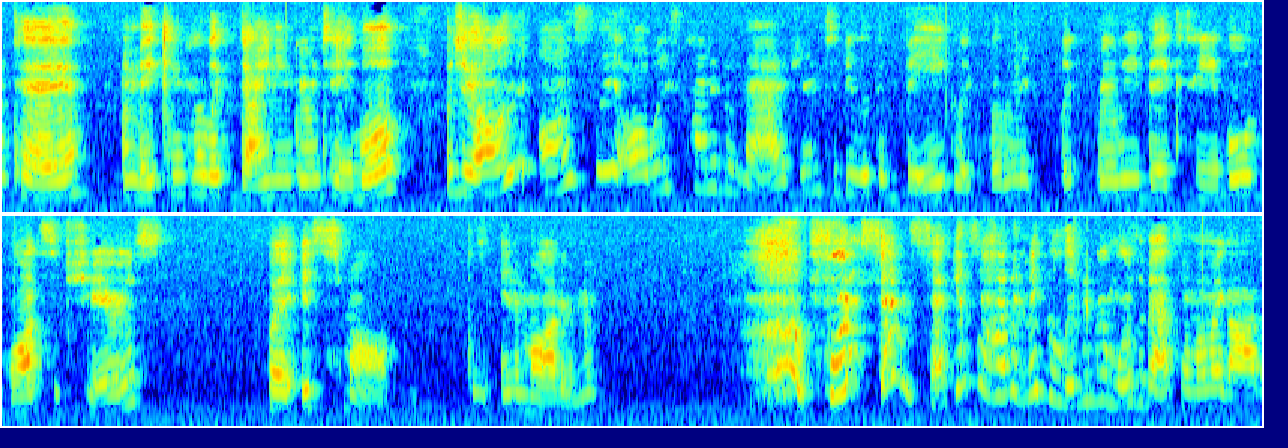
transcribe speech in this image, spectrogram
Okay, making her like dining room table, which I honestly always kind of imagined to be like a big, like really, like really big table with lots of chairs, but it's small 'cause in a modern. Forty-seven seconds. I haven't made the living room or the bathroom. Oh my god.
